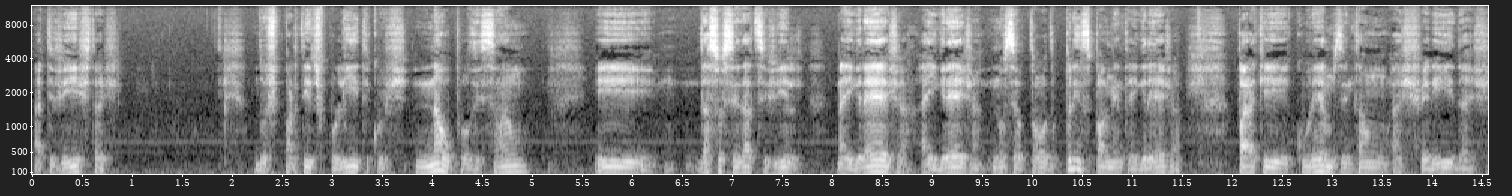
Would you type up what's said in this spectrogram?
ativistas, dos partidos políticos na oposição e da sociedade civil na igreja, a igreja no seu todo, principalmente a igreja, para que curemos então as feridas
